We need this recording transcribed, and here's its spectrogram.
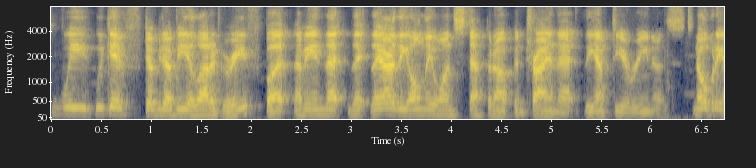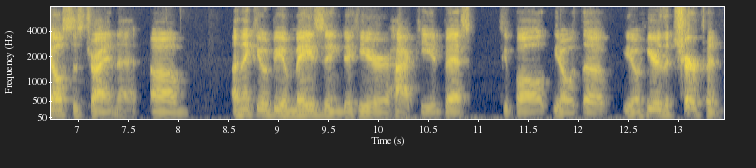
we we give WWE a lot of grief, but I mean that they, they are the only ones stepping up and trying that the empty arenas. Nobody else is trying that. Um, I think it would be amazing to hear hockey and basketball. You know, the you know hear the chirping.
